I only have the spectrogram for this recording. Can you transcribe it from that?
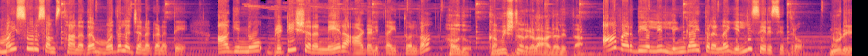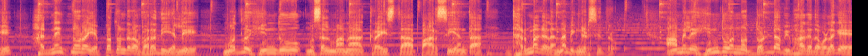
ಮೈಸೂರು ಸಂಸ್ಥಾನದ ಮೊದಲ ಜನಗಣತಿ ಆಗಿನ್ನೂ ಬ್ರಿಟಿಷರ ನೇರ ಆಡಳಿತ ಇತ್ತು ಅಲ್ವಾ? ಹೌದು ಕಮಿಷನರ್ಗಳ ಆಡಳಿತ. ಆ ವರದಿಯಲ್ಲಿ ಲಿಂಗಾಯತರನ್ನ ಎಲ್ಲಿ ಸೇರಿಸಿದ್ರು? ನೋಡಿ ಹದಿನೆಂಟುನೂರ ಎಪ್ಪತ್ತೊಂದರ ವರದಿಯಲ್ಲಿ ಮೊದಲು ಹಿಂದೂ ಮುಸಲ್ಮಾನ ಕ್ರೈಸ್ತ ಪಾರ್ಸಿ ಅಂತ ಧರ್ಮಗಳನ್ನು ವಿಂಗಡಿಸಿದ್ರು. ಆಮೇಲೆ ಹಿಂದೂ ಅನ್ನೋ ದೊಡ್ಡ ವಿಭಾಗದ ಒಳಗೆ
